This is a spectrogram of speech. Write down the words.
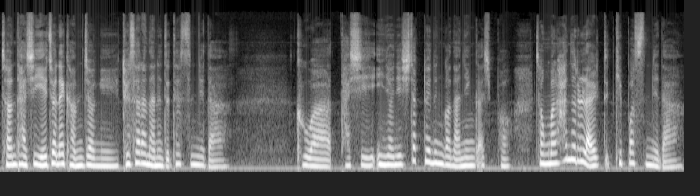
전 다시 예전의 감정이 되살아나는 듯 했습니다. 그와 다시 인연이 시작되는 건 아닌가 싶어 정말 하늘을 날 듯 기뻤습니다.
